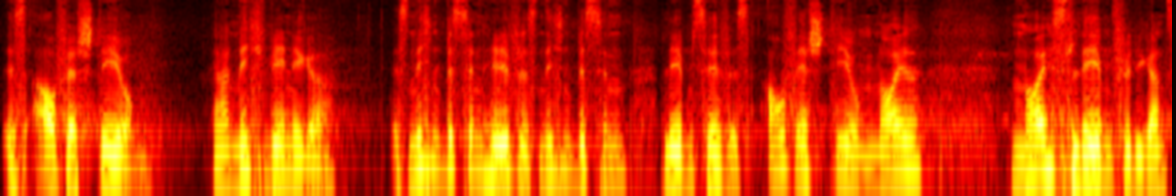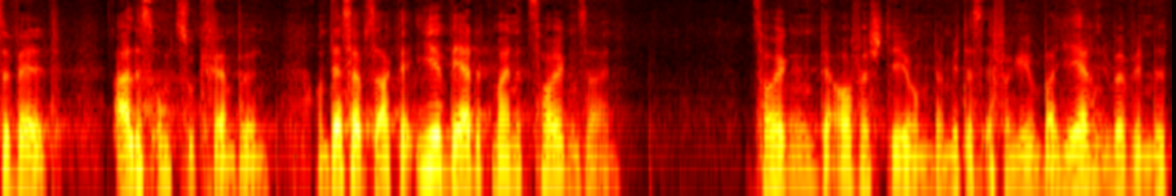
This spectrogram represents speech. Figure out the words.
ist Auferstehung. Ja, nicht weniger. Ist nicht ein bisschen Hilfe, ist nicht ein bisschen Lebenshilfe, ist Auferstehung, neu, neues Leben für die ganze Welt. Alles umzukrempeln. Und deshalb sagt er, ihr werdet meine Zeugen sein. Zeugen der Auferstehung, damit das Evangelium Barrieren überwindet,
